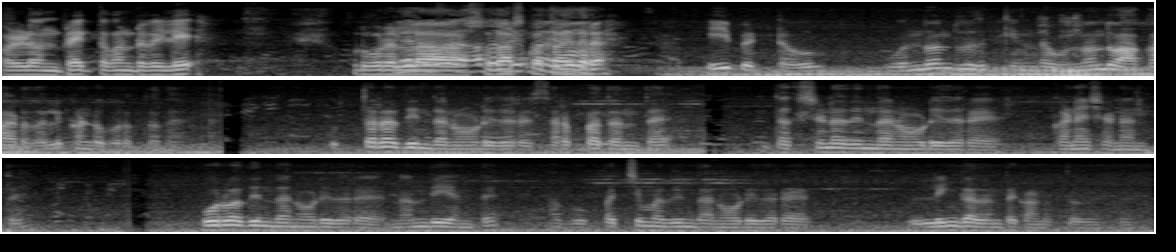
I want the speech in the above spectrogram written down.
ಒಳ್ಳೆ ಒಂದು ಬ್ರೇಕ್ ತಗೊಂಡ್ರಿ ಇಲ್ಲಿ. ಹುಡುಗರೆಲ್ಲ ಸುಧಾರಿಸ್ಕೊತಾ ಇದ್ದಾರೆ ಈ ಬೆಟ್ಟವು ಒಂದೊಂದು ದಿಕ್ಕಿಂದ ಒಂದೊಂದು ಆಕಾರದಲ್ಲಿ ಕಂಡುಬರುತ್ತದೆ. ಉತ್ತರದಿಂದ ನೋಡಿದರೆ ಸರ್ಪದಂತೆ, ದಕ್ಷಿಣದಿಂದ ನೋಡಿದರೆ ಗಣೇಶನಂತೆ, ಪೂರ್ವದಿಂದ ನೋಡಿದರೆ ನಂದಿಯಂತೆ ಹಾಗೂ ಪಶ್ಚಿಮದಿಂದ ನೋಡಿದರೆ ಲಿಂಗದಂತೆ ಕಾಣುತ್ತದೆ.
